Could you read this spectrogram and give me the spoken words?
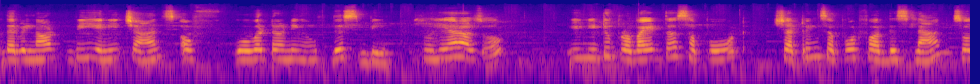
There will not be any chance of overturning of this beam. So here also you need to provide the support shuttering support for this slab so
